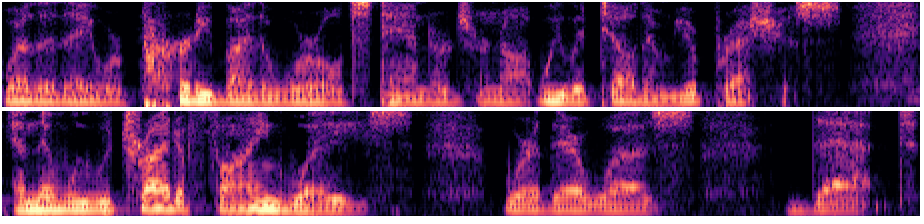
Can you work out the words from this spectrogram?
whether they were pretty by the world standards or not. We would tell them, You're precious. And then we would try to find ways where there was that.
